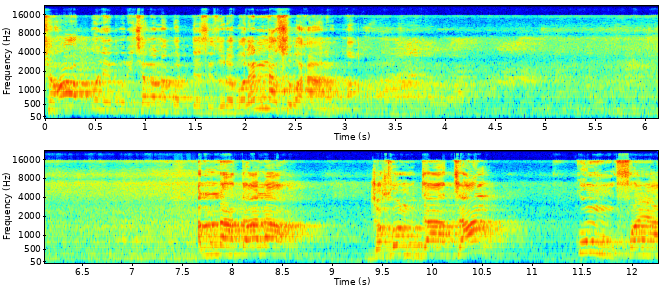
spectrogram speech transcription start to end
সবগুলি পরিচালনা করতেছে। জোরে বলেন না সুবাহান আল্লাহ আল্লাহ তালা যখন যা চান, কুং ফায়া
